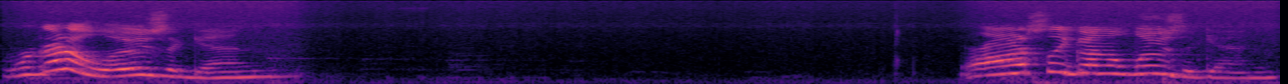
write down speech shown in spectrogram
We're gonna lose again. We're honestly gonna lose again.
